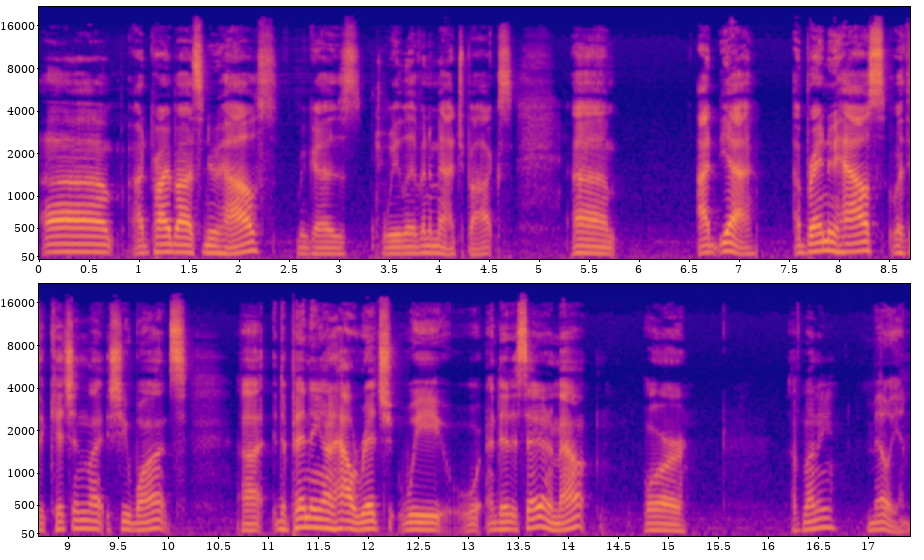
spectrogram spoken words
Um, I'd probably buy us a new house because we live in a matchbox. Um, I'd yeah, a brand new house with a kitchen like she wants. Uh, depending on how rich we w- did it say an amount or of money? Million.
